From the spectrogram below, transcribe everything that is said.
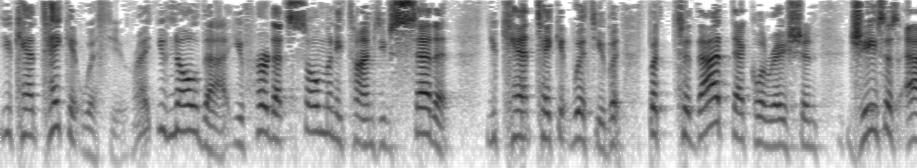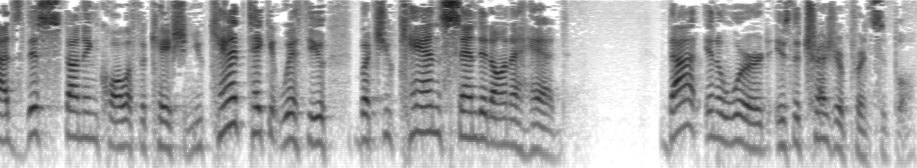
You can't take it with you, right? You know that. You've heard that so many times. You've said it. You can't take it with you. But, but to that declaration, Jesus adds this stunning qualification. You can't take it with you, but you can send it on ahead. That, in a word, is the treasure principle.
